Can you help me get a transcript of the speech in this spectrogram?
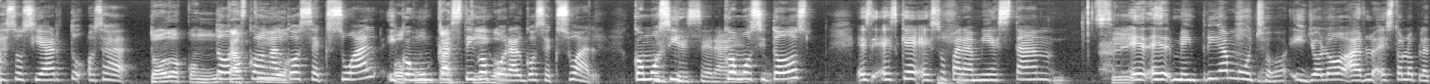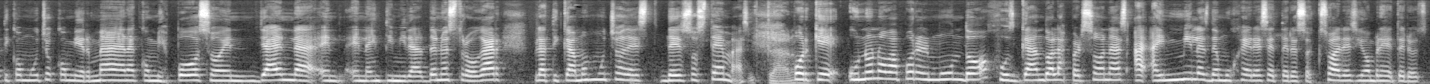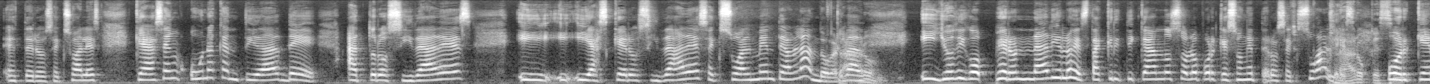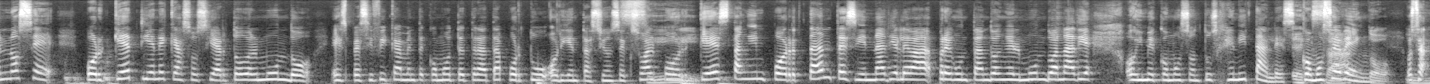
asociar tu, o sea, Todo con un todo castigo. con algo sexual y con con un castigo, castigo. por algo sexual. Como ¿Por si, qué será como eso? si todos, es, es que eso para mí es tan, Sí. eh, eh, me intriga mucho y yo lo hablo, esto lo platico mucho con mi hermana, con mi esposo, en, ya en la, en, en la intimidad de nuestro hogar, platicamos mucho de, de esos temas. Claro. Porque uno no va por el mundo juzgando a las personas. Ha- Hay miles de mujeres heterosexuales y hombres heteros- heterosexuales que hacen una cantidad de atrocidades y, y- y asquerosidades sexualmente hablando, ¿verdad? Claro. Y yo digo, pero nadie los está criticando solo porque son heterosexuales. Claro que sí. ¿Por qué no sé? ¿Por qué tiene que asociar todo el mundo específicamente cómo te trata por tu orientación sexual? Sí. ¿Por qué es tan importante si nadie le va preguntando en el mundo a nadie, oíme, ¿cómo son tus genitales? ¿Cómo se ven? O sea.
